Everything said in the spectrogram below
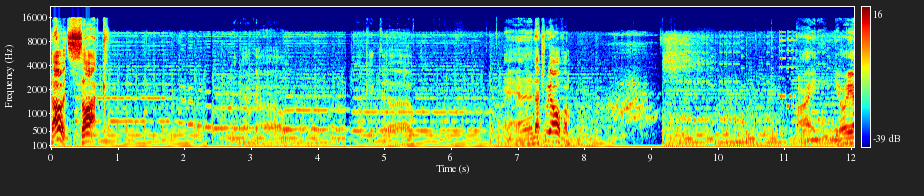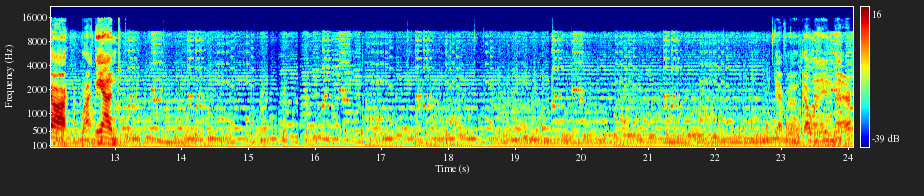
That would suck. Okay, go. Okay, go. And that should be all of them. Alright, here we are. We're at the end. Everyone going in there.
